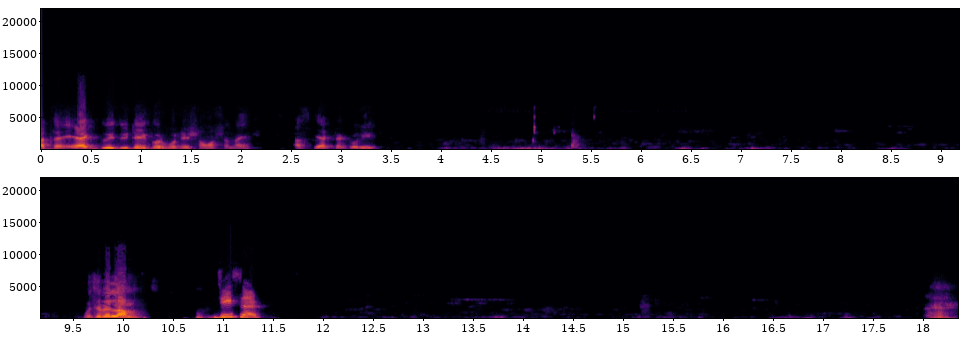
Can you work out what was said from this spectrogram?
আচ্ছা এক দুই দুইটাই করব নি সমস্যা নাই। আজকে একটা করি। বুঝতে পেলাম জি স্যার। হুম,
